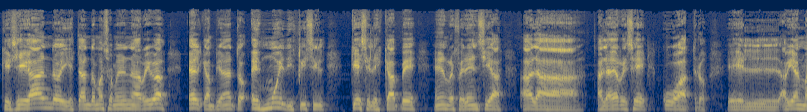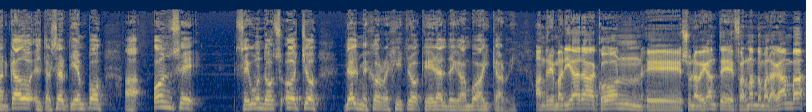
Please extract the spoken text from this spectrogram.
que llegando y estando más o menos arriba, el campeonato es muy difícil que se le escape en referencia a la, a la RC4. El, habían marcado el tercer tiempo a 11 segundos 8 del mejor registro que era el de Gamboa Icardi. Andrés Mariara con eh, su navegante Fernando Malagamba.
